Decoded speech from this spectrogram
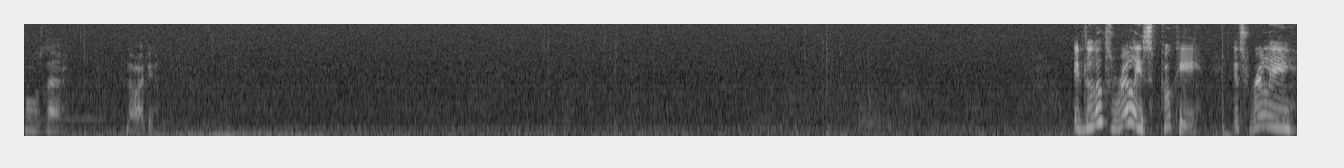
What was that? No idea. It looks really spooky. It's really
